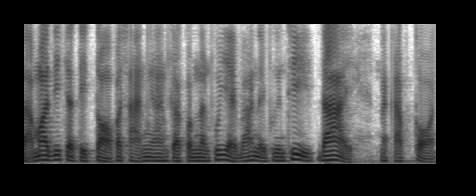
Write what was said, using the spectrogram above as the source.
สามารถที่จะติดต่อประสานงานกับกำนันผู้ใหญ่บ้านในพื้นที่ได้นะครับก่อน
